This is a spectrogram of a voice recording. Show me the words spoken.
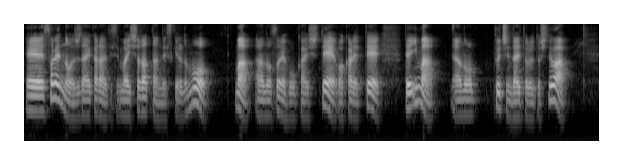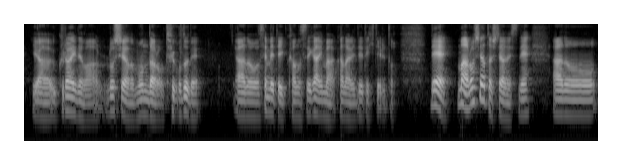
えー、ソ連の時代からですね、まあ一緒だったんですけれども、まあ、あの、ソ連崩壊して別れて、で、今、あの、プーチン大統領としては、いやウクライナはロシアのもんだろうということであの攻めていく可能性が今かなり出てきていると。でまあロシアとしてはですねあの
